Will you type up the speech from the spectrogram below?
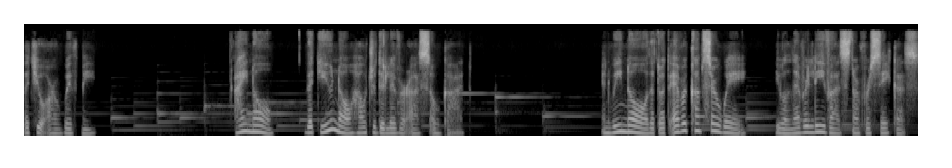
that you are with me. I know that you know how to deliver us, O God. And we know that whatever comes our way, you will never leave us nor forsake us,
